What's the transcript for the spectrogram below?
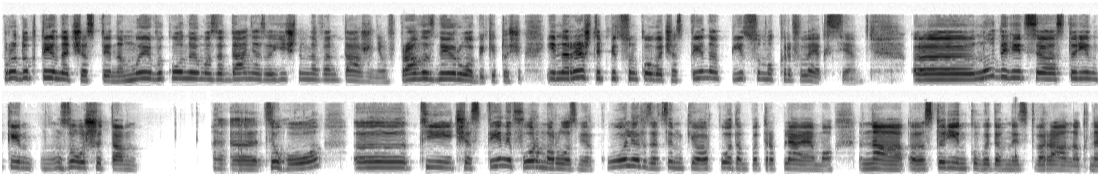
Продуктивна частина. Ми виконуємо завдання з логічним навантаженням, вправи з нейробіки тощо. І нарешті підсумкова частина, підсумок рефлексія. Е, ну, дивіться, сторінки зошита цього, е, цієї частини, форма, розмір, колір. За цим QR-кодом потрапляємо на е, сторінку видавництва ранок на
